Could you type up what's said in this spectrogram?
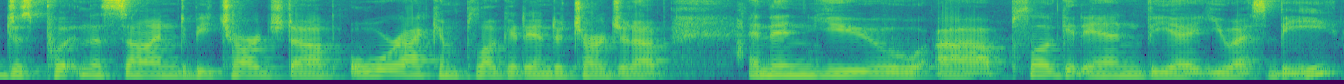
just put in the sun to be charged up, or I can plug it in to charge it up, and then you uh, plug it in via USB.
